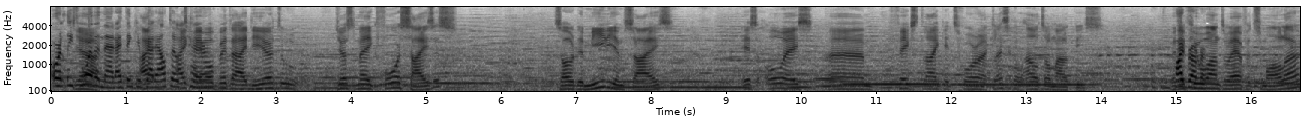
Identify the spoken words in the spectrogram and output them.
or at least more than that. I think you've got I, alto, I tenor. came up with the idea to just make four sizes. So the medium size is always um, fixed like it's for a classical alto mouthpiece. But if rubber. you want to have it smaller,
